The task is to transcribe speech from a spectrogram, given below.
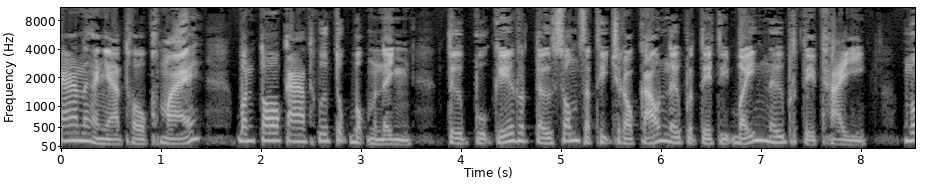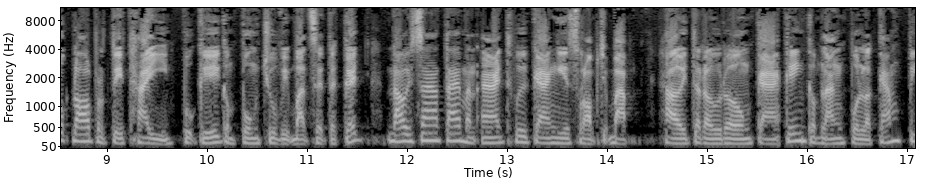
ការនឹងអាជ្ញាធរខ្មែរបន្តការធ្វើទុកបុកម្នេញទើបពួកគេរត់ទៅសុំសិទ្ធិជ្រកកោននៅប្រទេសទី3នៅប្រទេសថៃ មកដល់ប្រទេសថៃពួកគេកំពុងជួបវិបត្តិសេដ្ឋកិច្ចដោយសារតែមិនអាចធ្វើការងារស្របច្បាប់ ហើយត្រូវរងការកេងកម្លាំងពលកម្មពី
